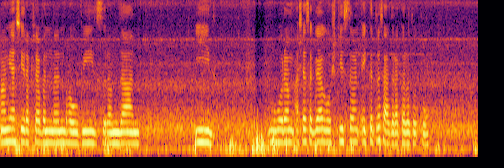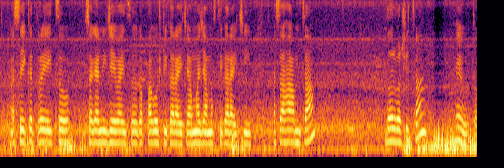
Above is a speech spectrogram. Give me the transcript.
मग आम्ही अशी रक्षाबंधन भाऊबीज रमजान ईद मोहरम अशा सगळ्या गोष्टी सण एकत्र साजरा करत होतो. असं एकत्र यायचं सगळ्यांनी जेवायचं गप्पा गोष्टी करायच्या मजा मस्ती करायची. असा हा आमचा दरवर्षीचा हे होतं.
